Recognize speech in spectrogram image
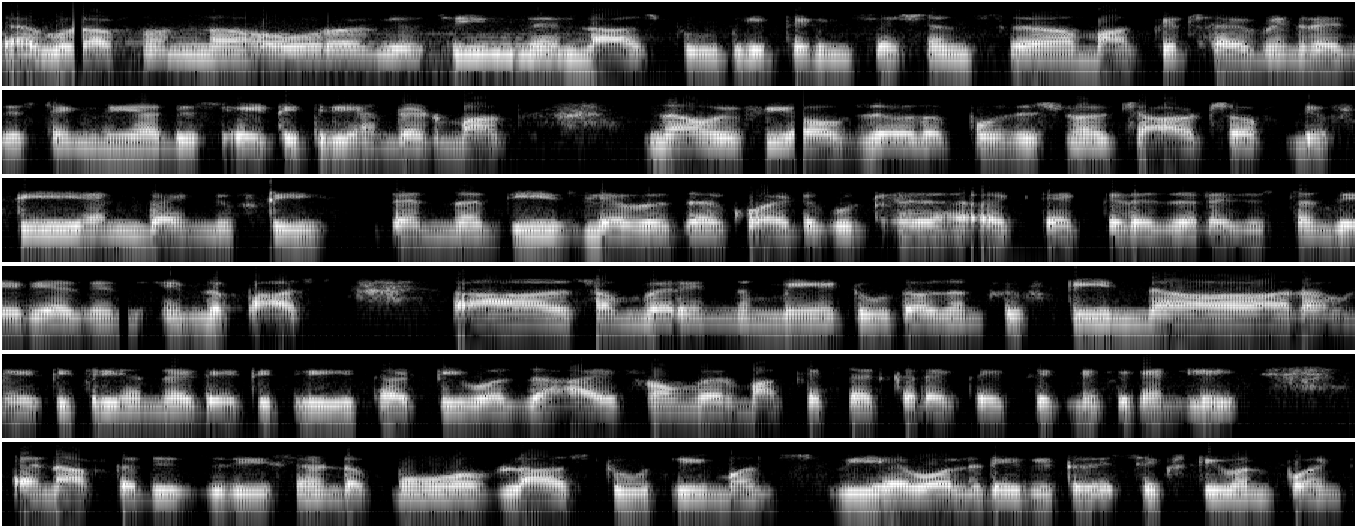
yeah, good afternoon. Uh, overall, we have seen in last two, three trading sessions, uh, markets have been resisting near this 8300 mark. Now, if we observe the positional charts of Nifty and Bank Nifty, then uh, these levels are quite a good uh, acted as a resistance areas in, in the past. Uh, somewhere in May 2015, uh, around 8300, 8330 was the high from where markets had corrected significantly. And after this recent up move of last two, three months, we have already retraced 61.8%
